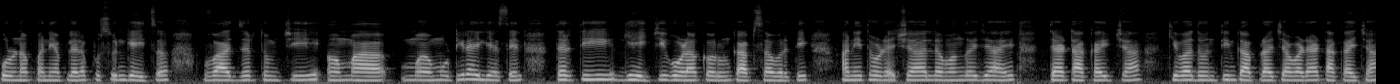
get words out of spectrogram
पूर्णपणे आपल्याला पुसून घ्यायचं. वात जर तुमची मा म मोठी राहिली असेल तर ती घ्यायची गोळा करून कापसावरती. आणि थोड्याशा लवंग ज्या आहेत त्या टाकायच्या किंवा दोन तीन कापराच्या वड्या टाकायच्या.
